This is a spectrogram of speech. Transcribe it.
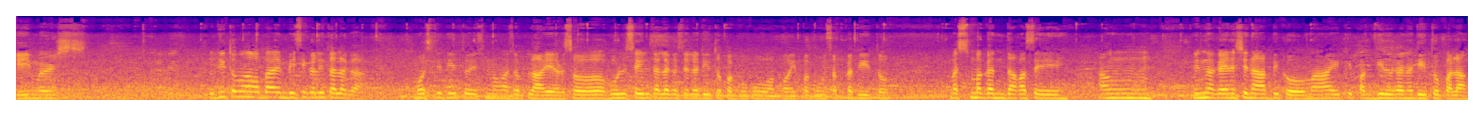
gamers. So dito mga kabayan, basically talaga, mostly dito is mga supplier. So wholesale talaga sila dito pag kukuha mo. Ipag-usap ka dito. Mas maganda kasi ang yun nga gaya na sinabi ko, makikipag-deal ka na dito pa lang.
